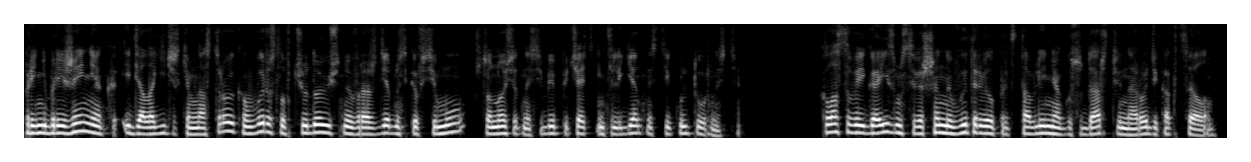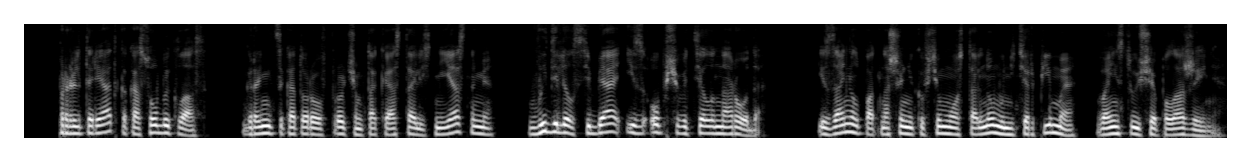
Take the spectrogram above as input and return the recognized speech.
Пренебрежение к идеологическим настройкам выросло в чудовищную враждебность ко всему, что носит на себе печать интеллигентности и культурности. Классовый эгоизм совершенно вытравил представление о государстве и народе как целом. Пролетариат, как особый класс, границы которого, впрочем, так и остались неясными, выделил себя из общего тела народа и занял по отношению ко всему остальному нетерпимое, воинствующее положение.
